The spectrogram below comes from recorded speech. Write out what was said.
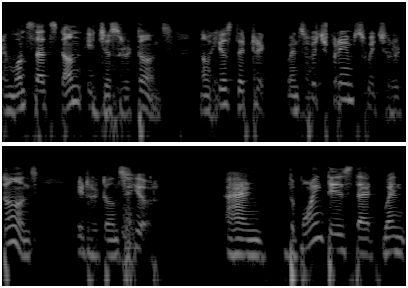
And once that's done it just returns. Now here's the trick. When switch frame switch returns it returns here. And the point is that when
